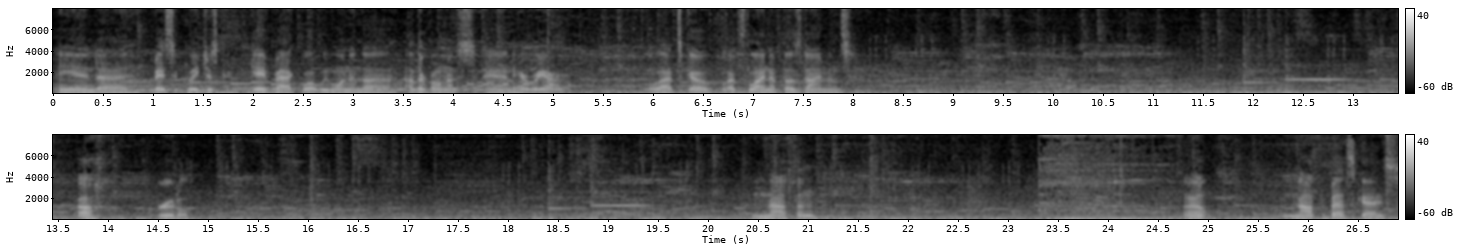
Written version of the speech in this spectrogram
and uh, basically just gave back what we won in the other bonus and here we are. Let's go. Let's line up those diamonds. Oh, brutal. Nothing? Well, not the best, guys.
